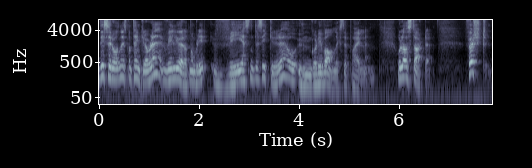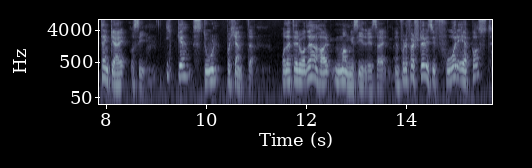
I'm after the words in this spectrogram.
disse rådene, hvis man tenker over det, vil gjøre at man blir vesentlig sikrere og unngår de vanligste feilene. Og la oss starte. Først tenker jeg å si, ikke stol på kjente. Og dette rådet har mange sider i seg. Men for det første, hvis vi får e-post,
